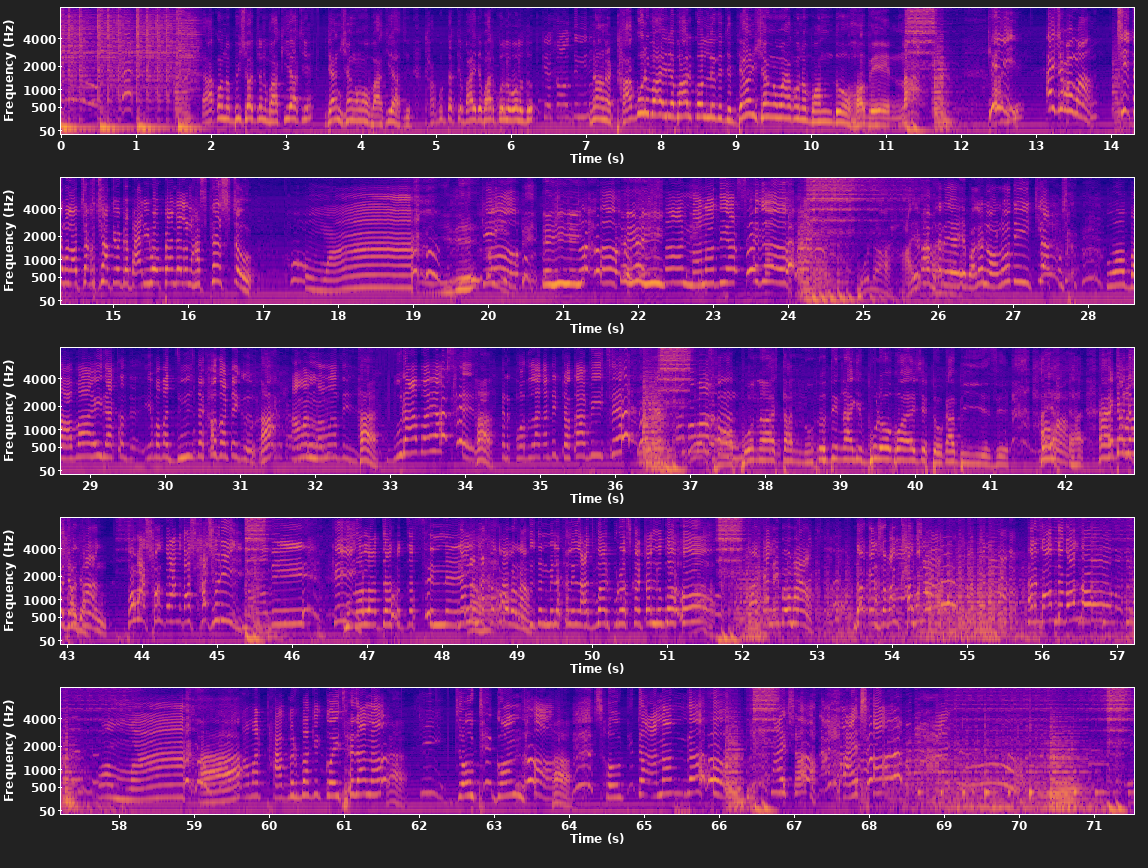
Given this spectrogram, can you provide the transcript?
এখনও বিসর্জন বাকি আছে ধ্যান সঙ্গমও বাকি আছে। ঠাকুরটাকে বাইরে বার করলে বলো তো? না না ঠাকুর বাইরে বার করলে কিছু ধ্যান সঙ্গম এখনও বন্ধ হবে না? কি? এই যে বৌমা ছি তোমার লজ্জা করছে না? তুমি একটা বাড়ি বউ প্যান্ডেলে নাচতে এসছো? ও মা রে। কি? এই এই এই এই এই। ননদি আসছে গো। হায় বাবা রে বলে ননদি কি অবস্থা? ও বাবা এই দেখা এ বাবা জিনিস দেখা ঘটে গো হ্যাঁ? আমার ননদি হ্যাঁ। বুড়া বয়সে হ্যাঁ। কদলা কাটি টকা বিছে সর্বনাশ তার ননদি নাকি বুড়ো বয়সে টোকা বিয়েছে হায় বৌমা, হায়, হ্যাঁ, যাও, যাও, যাও। তোমার সন্তান আমি তোর শাশুড়ি ননদি কি? কোনো লজ্জা হচ্ছে না, না, না, কথা বলো না। দুজন মিলে খালি লাজবার পুরস্কারটা লুবো হো দরকার নেই বৌমা দরকার খাব না আরে গন্ধ গন্ধ মা হ্যাঁ? আমার ঠাকুর পাখি কইছে জানো? হ্যাঁ। চৌঠি গন্ধ হ্যাঁ। সৌঠি তো আনন্দ। আয়সা আয়সা।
